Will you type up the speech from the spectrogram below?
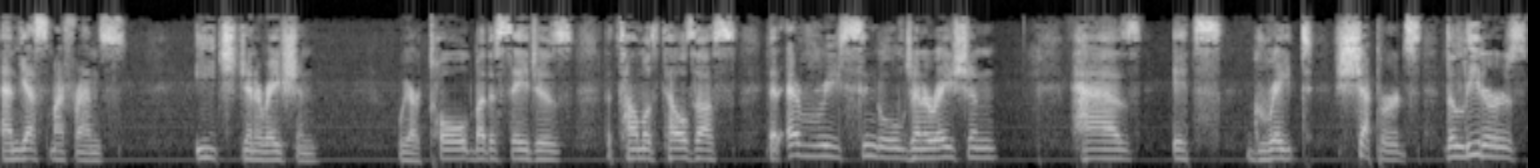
And yes, my friends, each generation, we are told by the sages, the Talmud tells us that every single generation has its great shepherds, the leaders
